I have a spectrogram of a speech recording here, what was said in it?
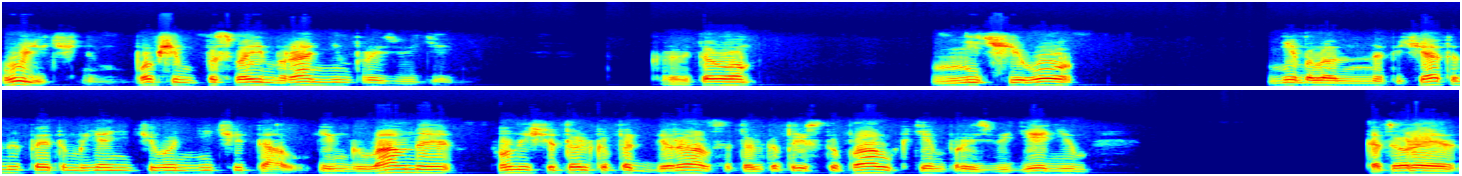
уличным, в общем, по своим ранним произведениям. Кроме того, ничего не было напечатано, поэтому я ничего не читал. И главное, он еще только подбирался, только приступал к тем произведениям, которые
